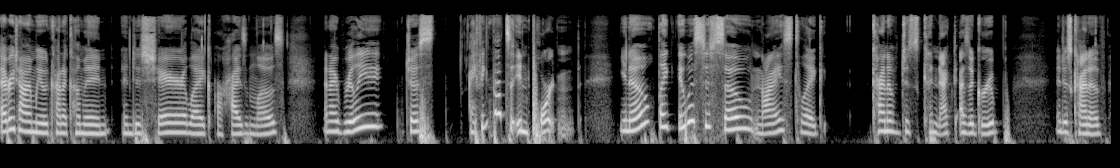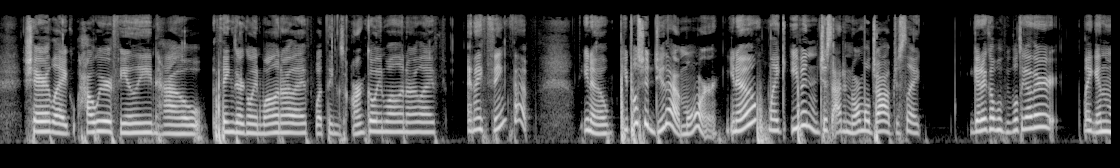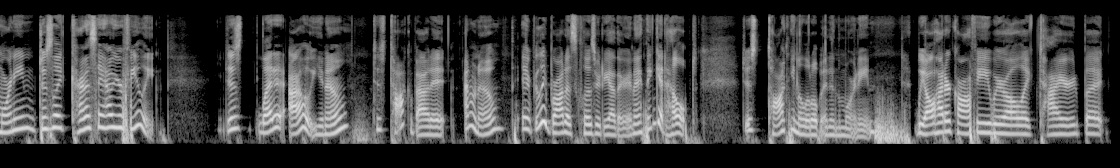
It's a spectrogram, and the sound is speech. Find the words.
every time we would kind of come in and just share like our highs and lows. And I really just, I think that's important, you know? Like it was just so nice to like kind of just connect as a group and just kind of share like how we were feeling, how things are going well in our life, what things aren't going well in our life. And I think that you know, people should do that more, you know? Like even just at a normal job, just like get a couple people together like in the morning, just like kind of say how you're feeling. Just let it out, you know? Just talk about it. I don't know. It really brought us closer together and I think it helped. Just talking a little bit in the morning. We all had our coffee. We were all like tired, but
